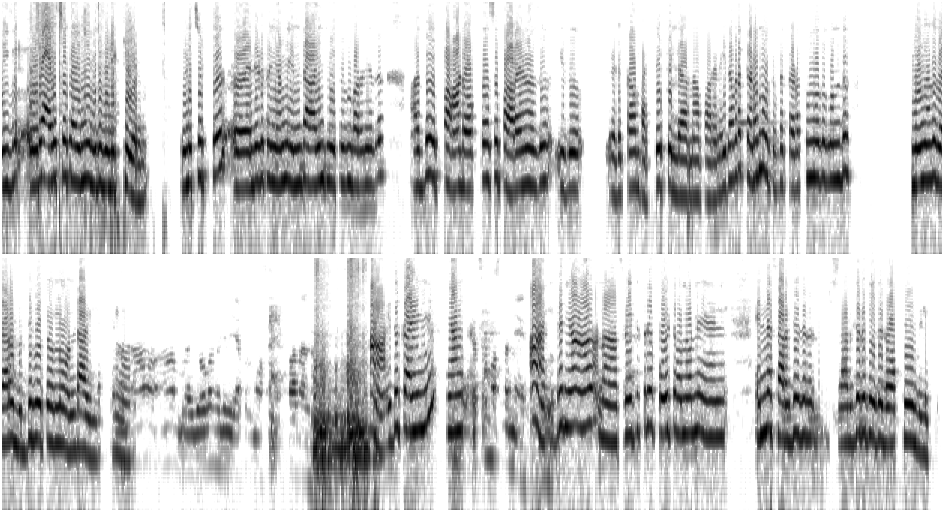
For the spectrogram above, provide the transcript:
ഇവർ ഒരാഴ്ച കഴിഞ്ഞ് ഇവർ വിളിക്കുകയായിരുന്നു. വിളിച്ചിട്ട് എന്റെ അടുത്ത് ഞാൻ എന്തായും ചോദിച്ചപ്പോൾ പറഞ്ഞത് അത് ഇപ്പൊ ആ ഡോക്ടേഴ്സ് പറയുന്നത് ഇത് എടുക്കാൻ പറ്റത്തില്ല എന്നാ പറയണത് അവിടെ കിടന്നോട്ട് ഇവിടെ കിടക്കുന്നത് കൊണ്ട് നിങ്ങൾക്ക് വേറെ ബുദ്ധിമുട്ടൊന്നും ഉണ്ടാവില്ല എന്ന് പറഞ്ഞു. ആ ഇത് കഴിഞ്ഞ് ഞാൻ ആ ഇത് ഞാൻ ശ്രീചിത്രയിൽ പോയിട്ട് വന്നോണ്ട് ഞാൻ എന്നെ സർജറി സർജറി ചെയ്ത ഡോക്ടറിനെ വിളിക്കും.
